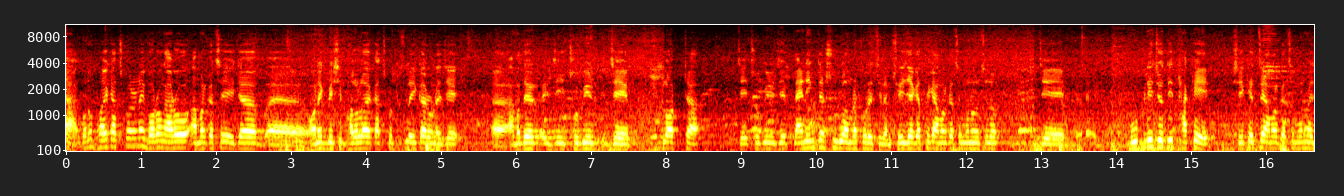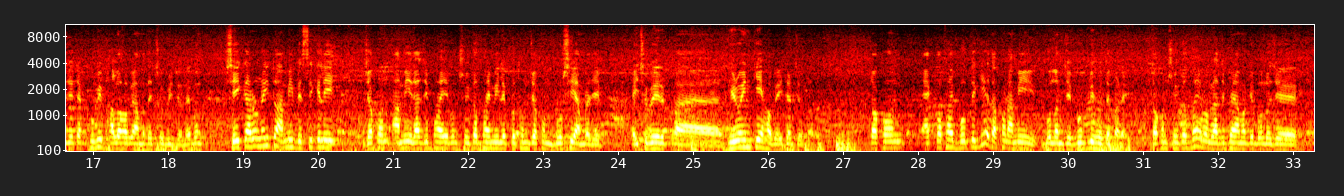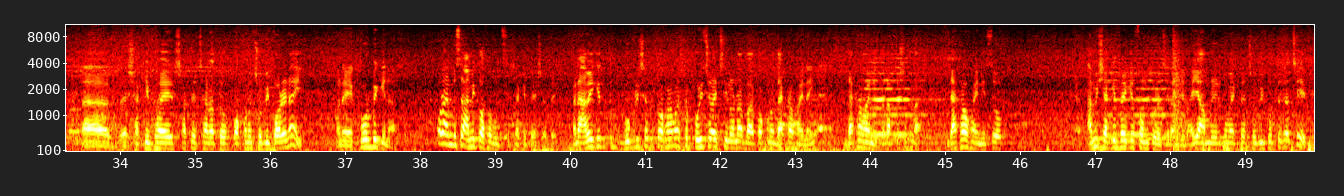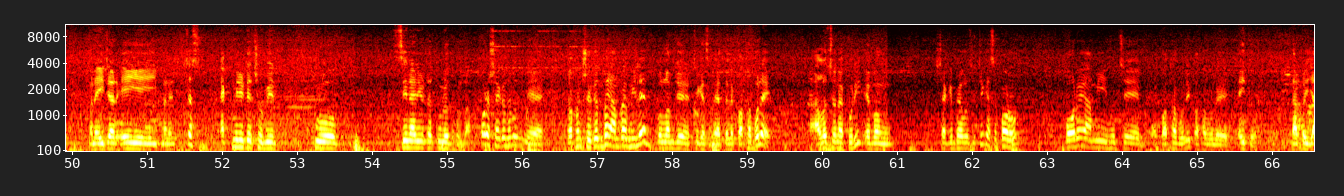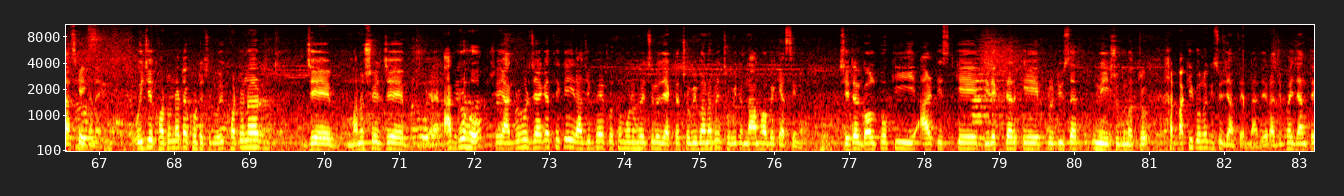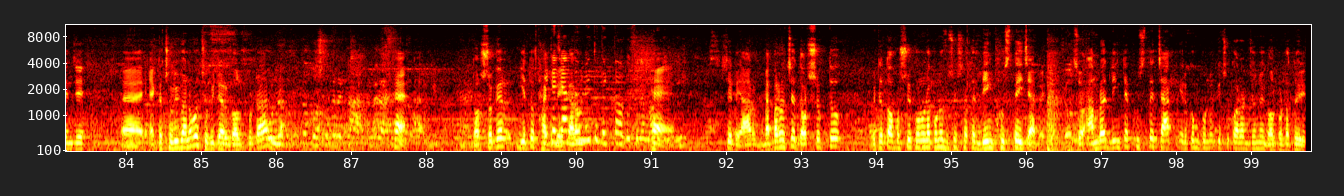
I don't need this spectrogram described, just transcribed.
না, কোনো ভয় কাজ করে নাই, বরং আরও আমার কাছে এটা অনেক বেশি ভালো লাগা কাজ করতেছিল এই কারণে যে আমাদের এই যে ছবির যে প্লটটা যে ছবির যে প্ল্যানিংটা শুরু আমরা করেছিলাম, সেই জায়গা থেকে আমার কাছে মনে হচ্ছিল যে, বুবলি যদি থাকে, সেক্ষেত্রে আমার কাছে মনে হয় যে এটা খুবই ভালো হবে আমাদের ছবির জন্য। এবং সেই কারণেই তো আমি বেসিক্যালি যখন আমি রাজীব ভাই এবং সৈকত ভাই মিলে প্রথম যখন বসি আমরা যে এই ছবির হিরোইন কে হবে এটার জন্য, তখন এক কথায় বলতে গিয়ে তখন আমি বললাম যে বুবলি হতে পারে। তখন সৈকত ভাই এবং রাজীব ভাই আমাকে বলল যে সাকিব ভাইয়ের সাথে ছাড়া তো কখনো ছবি করে নাই মানে করবে কি না ওরা আমি বলছি, আমি কথা বলছি সাকিব ভাইয়ের সাথে। মানে আমি কিন্তু বুবলির সাথে তখন আমার একটা পরিচয় ছিল না বা কখনো দেখা হয় নাই। দেখা হয়নি, কারণ আপনার সাথে না, দেখাও হয়নি। সো আমি সাকিব ভাইকে ফোন করেছিলাম যে, ভাইয়া, আমরা এরকম একটা ছবি করতে যাচ্ছি। মানে এইটার এই এই মানে জাস্ট এক মিনিটের ছবির পুরো সিনারিওটা তুলে ধরলাম। পরে সৈকত তখন সৈকত ভাই, আমরা মিলে বললাম যে, ঠিক আছে ভাইয়া, তাহলে কথা বলে আলোচনা করি। এবং সাকিব ভাই বলছে, ঠিক আছে, করো। পরে আমি হচ্ছে কথা বলি, কথা বলে এই তো, তারপরে আজকে এখানে। ওই যে ঘটনাটা ঘটেছিল, ওই ঘটনার যে মানুষের যে আগ্রহ সেই আগ্রহের জায়গা থেকেই রাজীব ভাইয়ের প্রথম মনে হয়েছিল যে একটা ছবি বানাবে। ছবিটার নাম হবে ক্যাসিনো সেটার গল্প কি আর্টিস্টকে ডিরেক্টরকে প্রডিউসার উনি শুধুমাত্র আর বাকি কোনো কিছু জানতেন না। যে রাজীব ভাই জানতেন যে একটা ছবি বানাবো ছবিটার গল্পটা হ্যাঁ দর্শকের ইয়ে তো থাকবে কারণ হ্যাঁ সেটাই। আর ব্যাপার হচ্ছে দর্শক তো ওইটা তো অবশ্যই কোনো না কোনো কিছুর সাথে লিঙ্ক খুঁজতেই যাবে সো আমরা লিঙ্কটা খুঁজতে চাক, এরকম কোনো কিছু করার জন্য গল্পটা তৈরি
